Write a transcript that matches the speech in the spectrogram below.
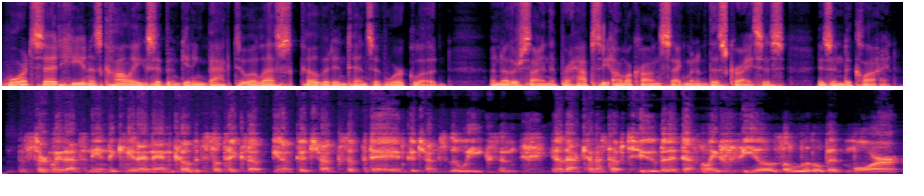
Ward said he and his colleagues have been getting back to a less COVID intensive workload, another sign that perhaps the Omicron segment of this crisis is in decline. Certainly, that's an indicator. And, and COVID still takes up, you know, good chunks of the day and good chunks of the weeks and, you know, that kind of stuff too. But it definitely feels a little bit more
